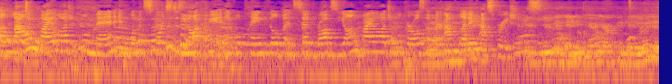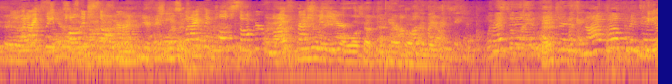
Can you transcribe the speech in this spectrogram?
Allowing biological men in women's sports does not create an equal playing field, but instead robs young biological girls of their athletic aspirations. When I played college soccer, when I played college soccer my freshman year, Prejudice and hatred is not welcome in Please,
